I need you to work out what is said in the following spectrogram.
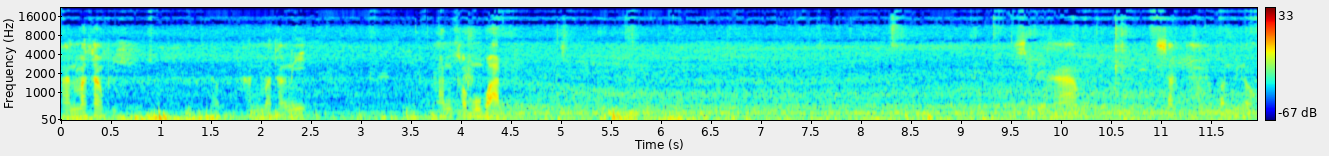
หันมาทางผีหันมาทางนี้หันเขาหมู่บ้านสิได้ห้ามซักผ้าก่อนพี่น้อง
